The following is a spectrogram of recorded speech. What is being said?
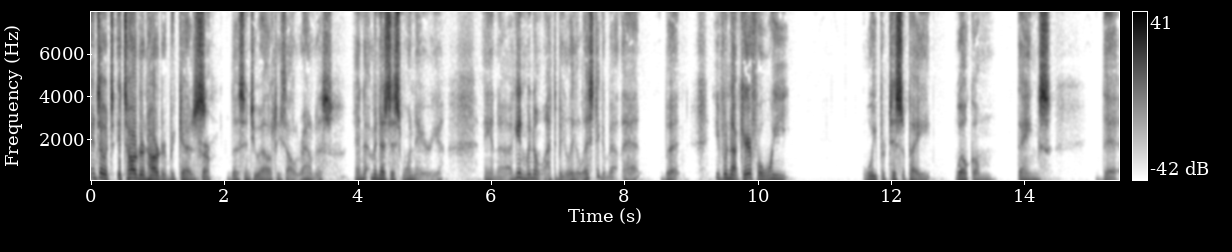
and so it's it's harder and harder because Sure. the is all around us. And I mean, that's just one area. And uh, again, we don't have to be legalistic about that. But if we're not careful, we we participate, welcome things that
